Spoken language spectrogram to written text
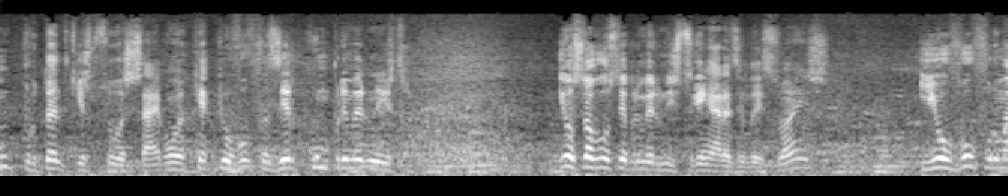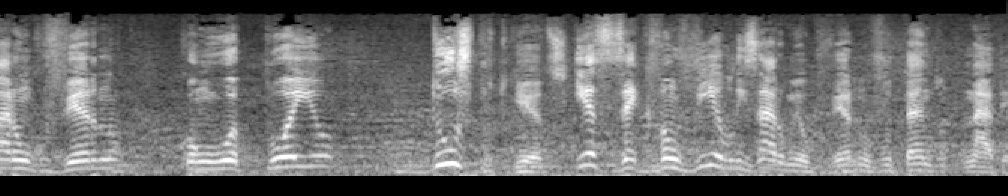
importante que as pessoas saibam é o que é que eu vou fazer como Primeiro-Ministro. Eu só vou ser Primeiro-Ministro se ganhar as eleições e eu vou formar um governo com o apoio dos portugueses. Esses é que vão viabilizar o meu governo votando na AD.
